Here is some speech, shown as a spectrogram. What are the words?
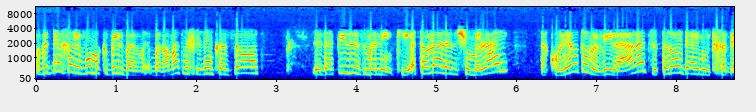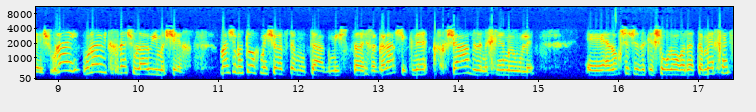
אבל בדרך כלל יבוא מקביל ברמת מחירים כזאת, לדעתי זה זמני. כי אתה עולה על איזשהו מלאי, אתה קונה אותו, מביא לארץ, אתה לא יודע אם הוא יתחדש. אולי, אולי הוא יתחדש, אולי הוא יימשך. מה שבטוח מי שאוהב את המותג, מי שצריך עגלה, שיקנה עכשיו, זה מחיר מעולה. אה, אני לא חושבת שזה קשור להורדת המכס,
